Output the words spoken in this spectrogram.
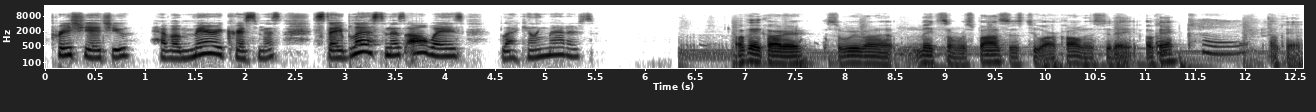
Appreciate you. Have a Merry Christmas. Stay blessed. And as always, Black Healing Matters. Okay, Carter. So we're gonna make some responses to our callings today. Okay. Okay. Okay.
